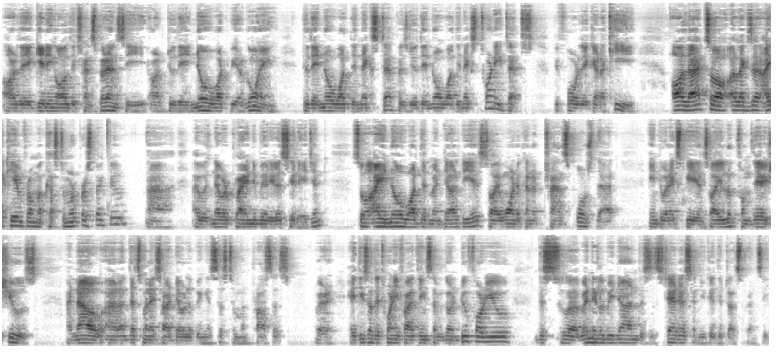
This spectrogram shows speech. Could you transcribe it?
are they getting all the transparency, or do they know what we are going? Do they know what the next step is? Do they know what the next twenty steps before they get a key? All that. So, like I said, I came from a customer perspective. Uh, I was never planning to be a real estate agent, so I know what that mentality is. So I want to kind of transpose that into an experience. So I look from their shoes, and now uh, that's when I started developing a system and process where hey, these are the 25 things I'm going to do for you. This is uh, when it'll be done. This is status, and you get the transparency.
